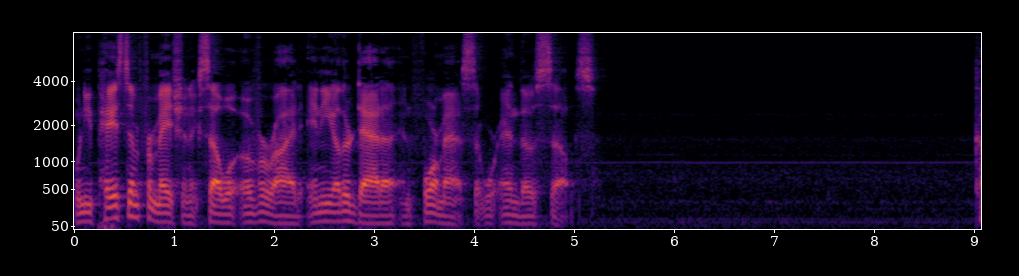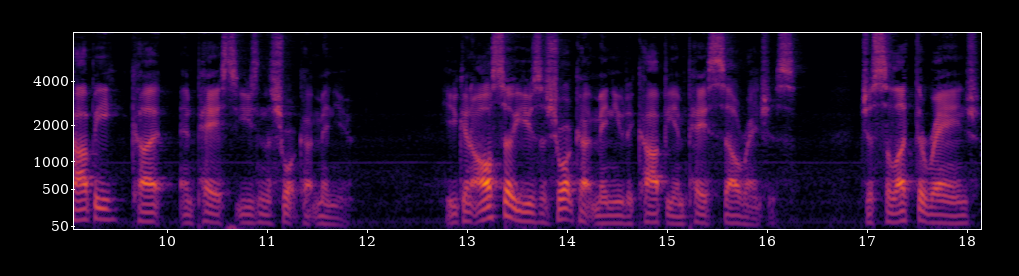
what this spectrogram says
When you paste information, Excel will override any other data and formats that were in those cells. Copy, cut, and paste using the shortcut menu. You can also use the shortcut menu to copy and paste cell ranges. Just select the range,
